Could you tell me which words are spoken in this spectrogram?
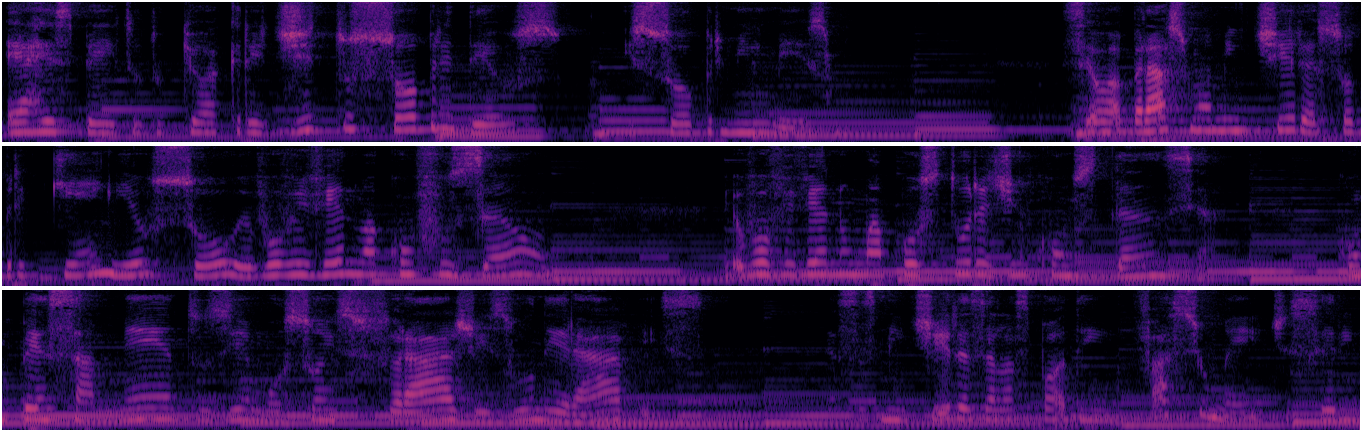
É a respeito do que eu acredito sobre Deus e sobre mim mesmo. Se eu abraço uma mentira sobre quem eu sou, eu vou viver numa confusão, eu vou viver numa postura de inconstância, com pensamentos e emoções frágeis, vulneráveis. Essas mentiras elas podem facilmente serem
